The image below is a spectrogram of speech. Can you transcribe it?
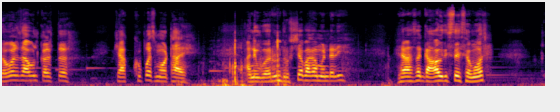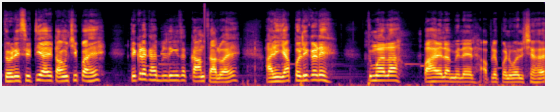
जवळ जाऊन कळतं की हा खूपच मोठा आहे. आणि वरून दृश्य बघा मंडळी हे असं गाव दिसतंय समोर. थोडी सिटी आहे टाउनशिप आहे. तिकडे काय बिल्डिंगचं काम चालू आहे. आणि या पलीकडे तुम्हाला पाहायला मिळेल आपले पनवेल शहर.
